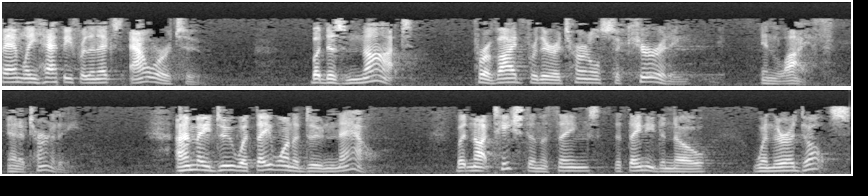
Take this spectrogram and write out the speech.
family happy for the next hour or two, but does not provide for their eternal security in life and eternity. I may do what they want to do now, but not teach them the things that they need to know when they're adults.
